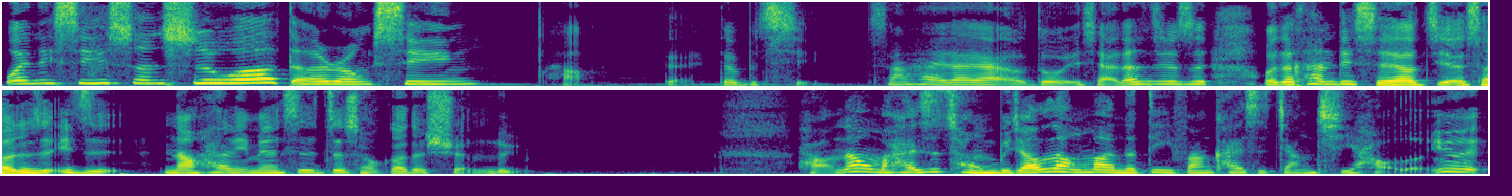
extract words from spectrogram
为你牺牲是我的荣幸。好，对，对不起，伤害大家耳朵一下。但是就是我在看第十六集的时候，就是一直脑海里面是这首歌的旋律。好，那我们还是从比较浪漫的地方开始讲起好了，因为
